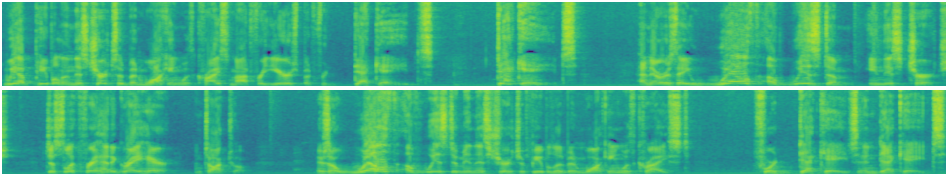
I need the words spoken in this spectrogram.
We have people in this church that have been walking with Christ not for years, but for decades. Decades. And there is a wealth of wisdom in this church. Just look for a head of gray hair and talk to them. There's a wealth of wisdom in this church of people that have been walking with Christ for decades and decades.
